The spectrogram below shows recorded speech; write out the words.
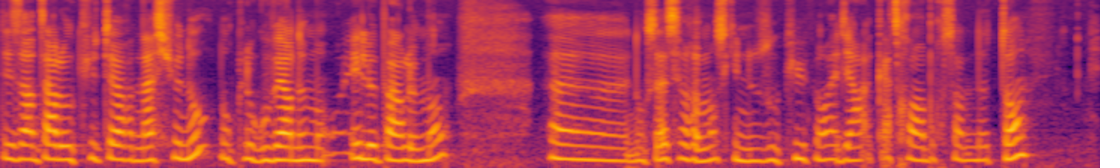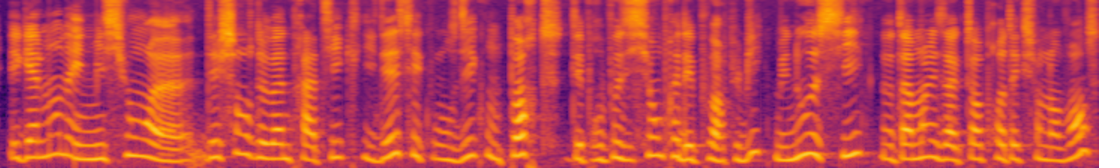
des interlocuteurs nationaux, donc le gouvernement et le Parlement. Euh, donc ça, c'est vraiment ce qui nous occupe, on va dire, à 80% de notre temps. Également, on a une mission euh, d'échange de bonnes pratiques. L'idée, c'est qu'on se dit qu'on porte des propositions auprès des pouvoirs publics, mais nous aussi, notamment les acteurs de protection de l'enfance,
